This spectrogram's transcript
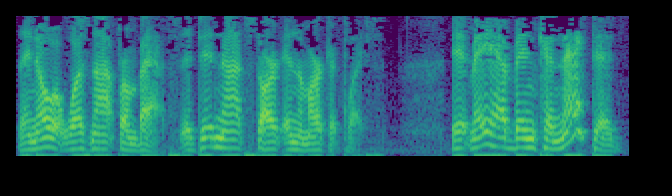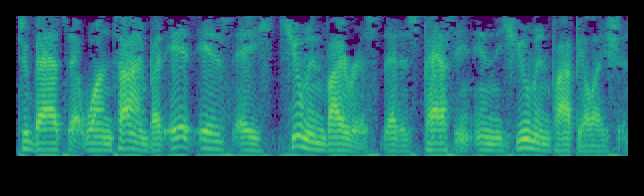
They know it was not from bats. It did not start in the marketplace. It may have been connected to bats at one time, but it is a human virus that is passing in the human population.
